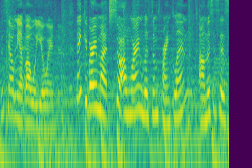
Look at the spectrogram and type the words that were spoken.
Just tell me about what you're wearing. Thank you very much. So I'm wearing Wisdom Franklin. Um, this is his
